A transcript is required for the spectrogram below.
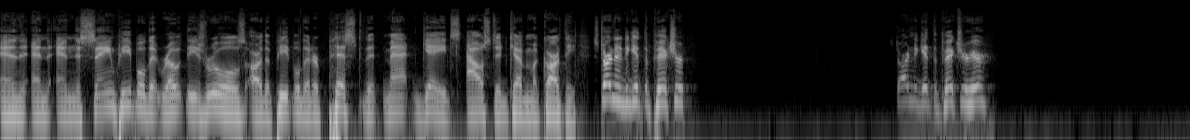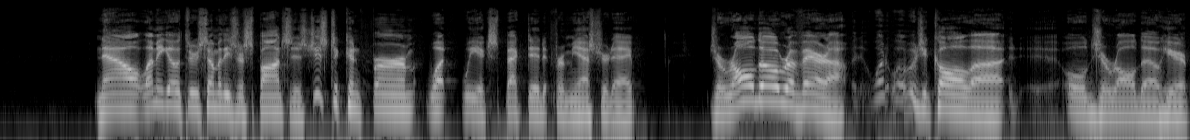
And and and the same people that wrote these rules are the people that are pissed that Matt Gaetz ousted Kevin McCarthy. Starting to get the picture. Starting to get the picture here. Now, let me go through some of these responses just to confirm what we expected from yesterday. Geraldo Rivera, what, what would you call uh, old Geraldo here?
